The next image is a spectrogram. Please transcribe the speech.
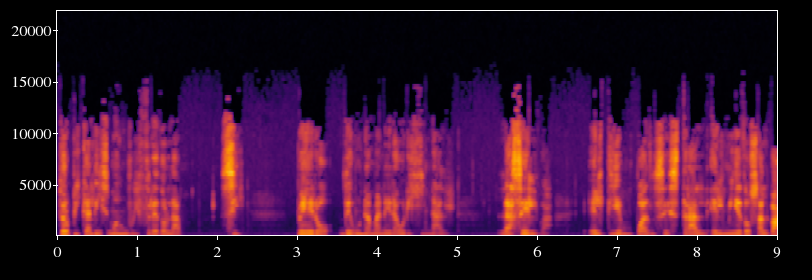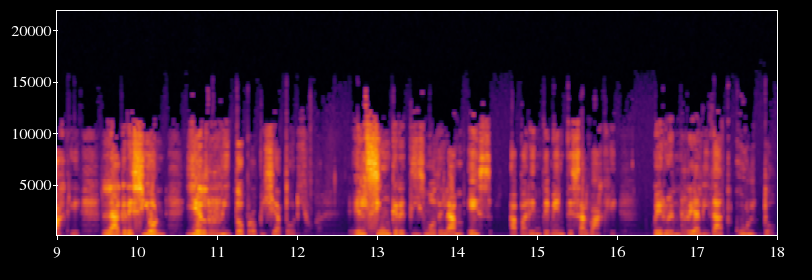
¿Tropicalismo en Wilfredo Lam? Sí, pero de una manera original. La selva, el tiempo ancestral, el miedo salvaje, la agresión y el rito propiciatorio. El sincretismo de Lam es aparentemente salvaje, pero en realidad culto.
